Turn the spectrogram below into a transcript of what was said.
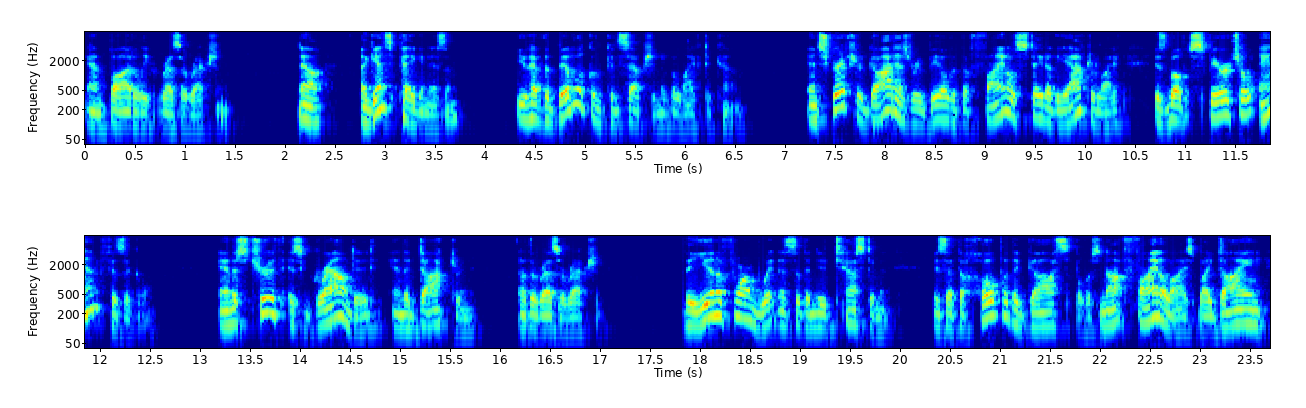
and bodily resurrection. Now, against paganism, you have the biblical conception of the life to come. In scripture, God has revealed that the final state of the afterlife is both spiritual and physical. And this truth is grounded in the doctrine of the resurrection. The uniform witness of the New Testament is that the hope of the gospel is not finalized by dying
